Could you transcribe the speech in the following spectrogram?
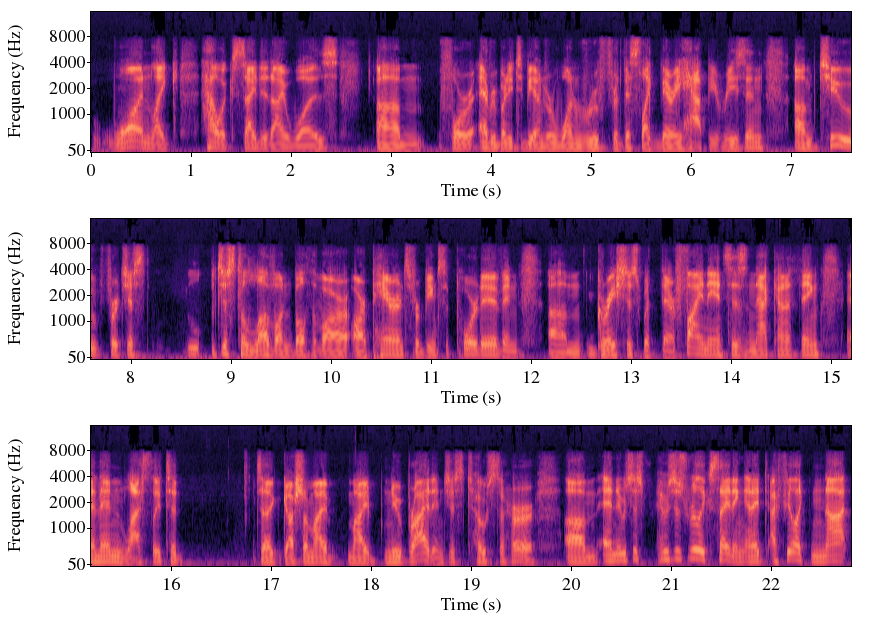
one like how excited I was um, for everybody to be under one roof for this like very happy reason. Um, two for just just to love on both of our, our parents for being supportive and um, gracious with their finances and that kind of thing. And then lastly, to to gush on my my new bride and just toast to her. Um, and it was just it was just really exciting. And I, I feel like not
